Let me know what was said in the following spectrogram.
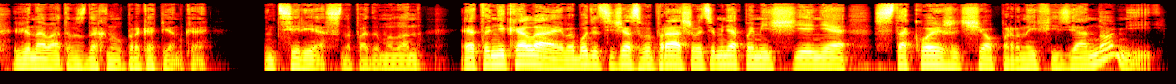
— виновато вздохнул Прокопенко. «Интересно», — подумал он, — «это Николаева будет сейчас выпрашивать у меня помещение с такой же чопорной физиономией?»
